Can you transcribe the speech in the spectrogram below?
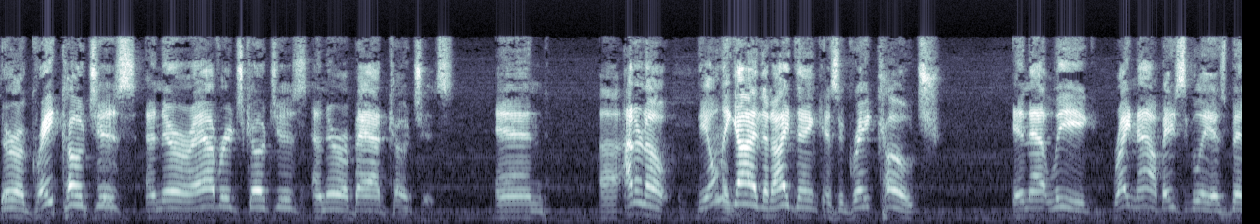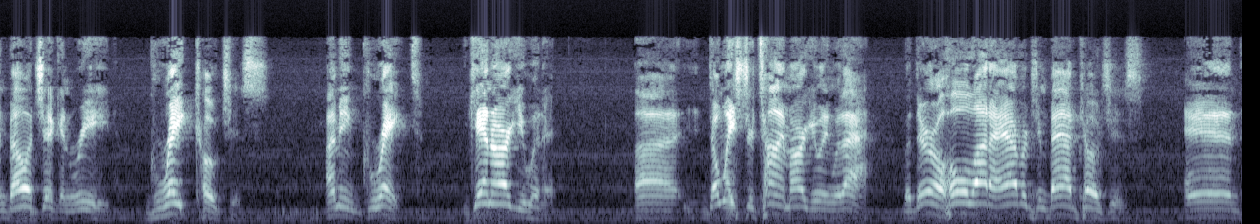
There are great coaches, and there are average coaches, and there are bad coaches. And uh, I don't know. The only guy that I think is a great coach in that league right now basically has been Belichick and Reid. Great coaches. I mean, great. You can't argue with it. Uh, don't waste your time arguing with that. But there are a whole lot of average and bad coaches. And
